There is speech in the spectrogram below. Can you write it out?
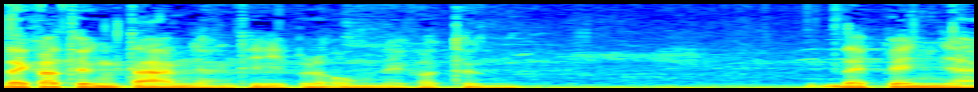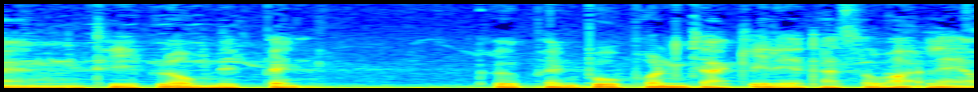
ได้เข้าถึงตามอย่างที่พระองค์ได้เข้าถึง ได้เป็นอย่างที่พระองค์ได้เป็น คือเป็นผู้พ้นจากกิเลสอาสวะแล้ว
